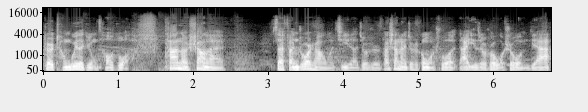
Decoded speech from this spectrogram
这是常规的这种操作。她呢上来在饭桌上，我记得就是她上来就是跟我说，大家意思就是说我是我们家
